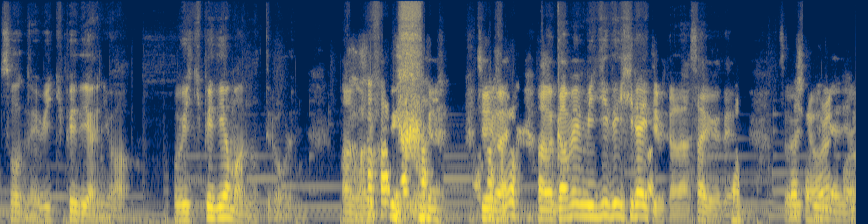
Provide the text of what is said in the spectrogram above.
そうね、ウィキペディアには、ウィキペディアマンになってる俺。あの、あの画面右で開いてるから、左右で。そうウィキペは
